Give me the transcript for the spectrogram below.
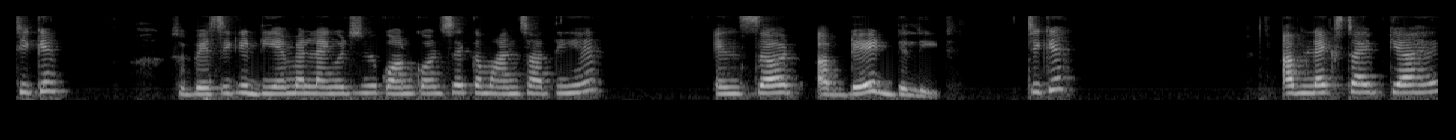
ठीक है? So basically D M L language में कौन कौन से कमांड्स आती हैं? इंसर्ट अपडेट डिलीट ठीक है? अब नेक्स्ट टाइप क्या है?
